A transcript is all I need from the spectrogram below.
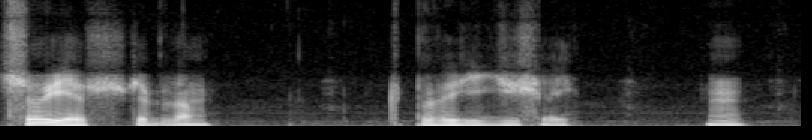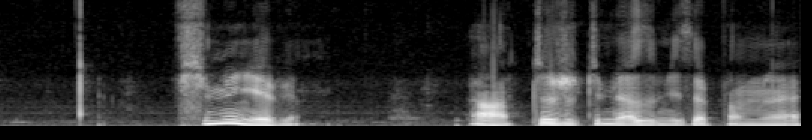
Co jeszcze by wam powiedzieć dzisiaj? Hmm. W sumie nie wiem. A, że tym razem nie zapomnę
